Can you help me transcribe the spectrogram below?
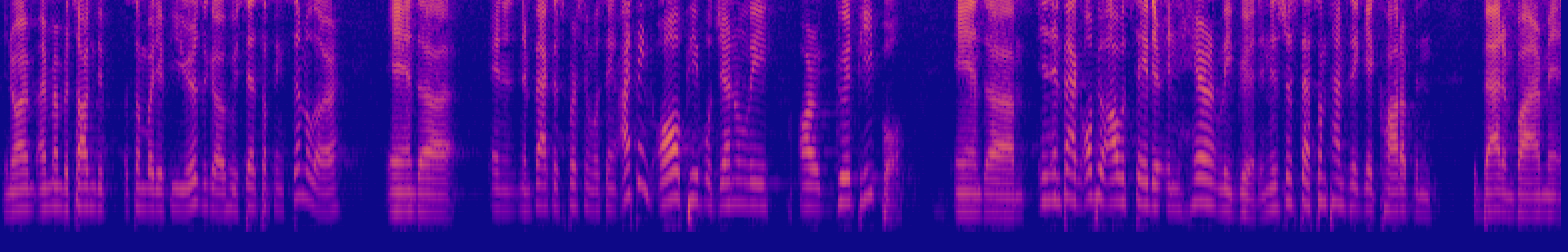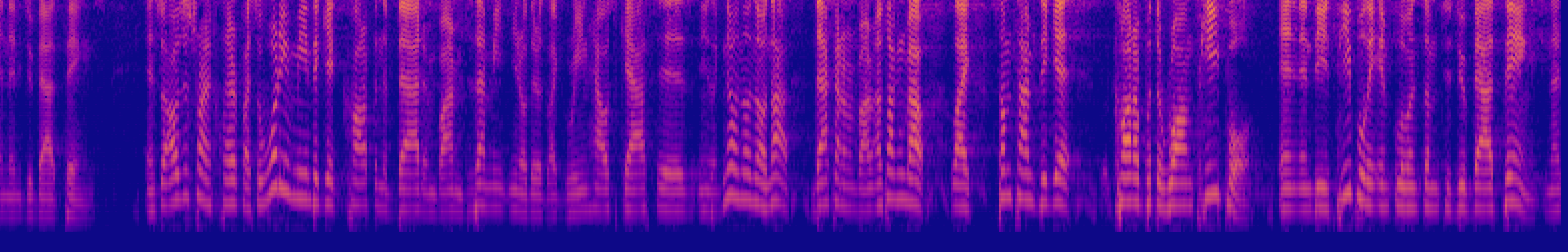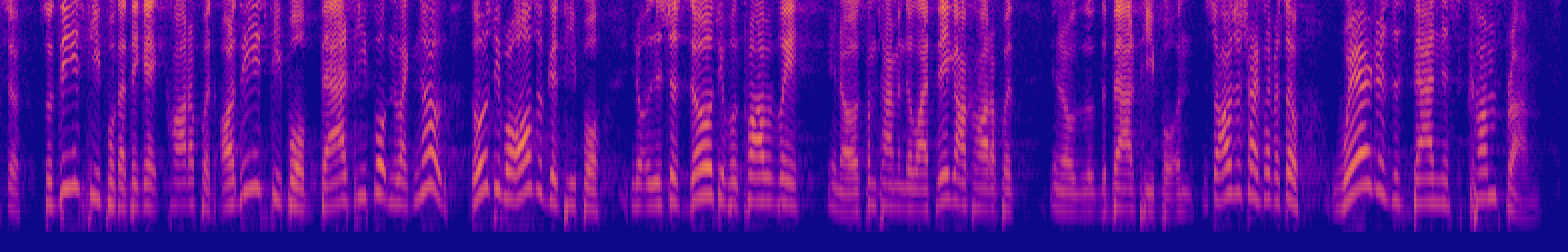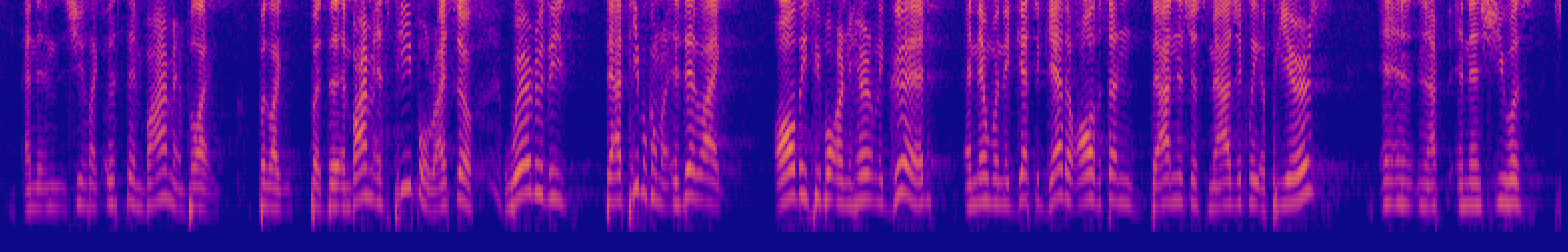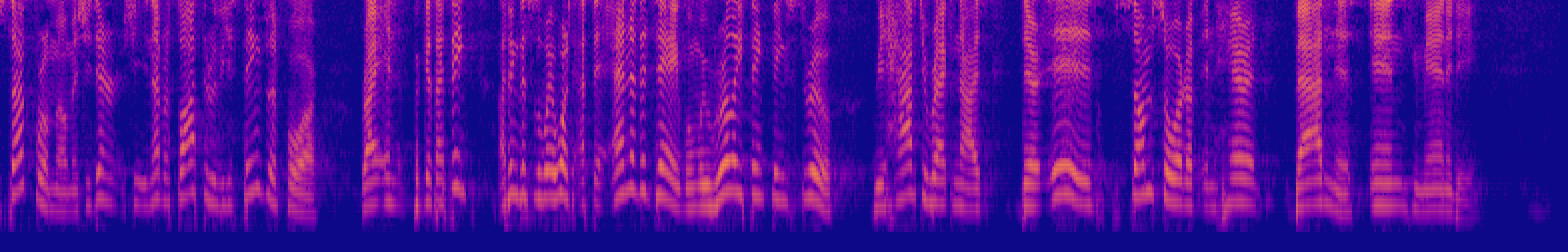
You know, I, I remember talking to somebody a few years ago who said something similar, and uh, and in fact, this person was saying, "I think all people generally are good people." And, um, and in fact, all people, I would say they're inherently good. And it's just that sometimes they get caught up in the bad environment and they do bad things. And so I was just trying to clarify. So what do you mean they get caught up in the bad environment? Does that mean, you know, they're like greenhouse gases? And he's like, no, no, no, not that kind of environment. I'm talking about like sometimes they get caught up with the wrong people. And, and these people, they influence them to do bad things. And I, so, so these people that they get caught up with, are these people bad people? And they're like, no, those people are also good people. You know, it's just those people probably you know, sometime in their life, they got caught up with, you know, the, the bad people. And so I was just trying to clarify. So where does this badness come from? And then she's like, it's the environment, but like, but like, but the environment is people, right? So where do these bad people come from? Is it like all these people are inherently good, and then when they get together, all of a sudden badness just magically appears? And, and, and, I, and then she was stuck for a moment. She didn't, she never thought through these things before, right? And because I think I think this is the way it works. At the end of the day, when we really think things through, we have to recognize there is some sort of inherent badness in humanity.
